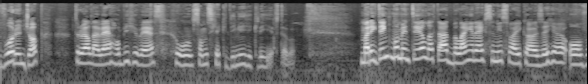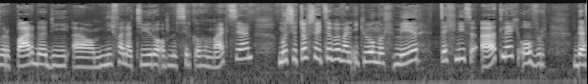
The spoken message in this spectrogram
voor hun job. Terwijl dat wij hobbygewijs gewoon soms gekke dingen gecreëerd hebben. Maar ik denk momenteel dat dat het belangrijkste is wat ik zou zeggen over paarden die um, niet van nature op een cirkel gemaakt zijn. Moest je toch zoiets hebben van ik wil nog meer technische uitleg over dat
